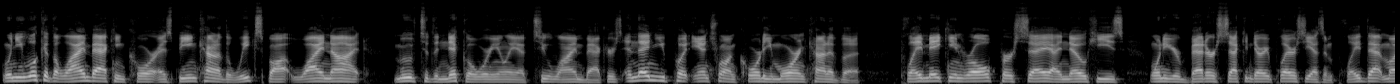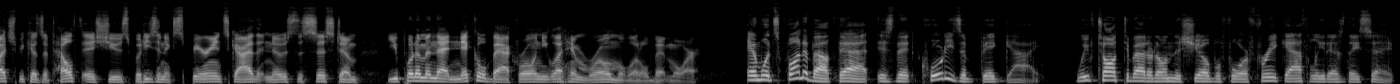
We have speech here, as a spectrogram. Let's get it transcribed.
when you look at the linebacking corps as being kind of the weak spot, why not move to the nickel where you only have two linebackers? And then you put Antwan Cordy more in kind of a playmaking role per se. I know he's one of your better secondary players. He hasn't played that much because of health issues, but he's an experienced guy that knows the system. You put him in that nickel back role and you let him roam a little bit more. And what's fun about that is that Cordy's a big guy. We've talked about it on the show before, freak athlete, as they say.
